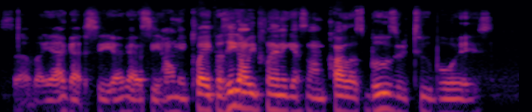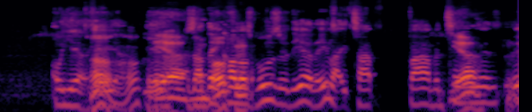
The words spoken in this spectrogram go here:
So, but yeah, I got to see. I got to see homie play because he gonna be playing against um Carlos Boozer, two boys. Oh yeah, yeah, Oh, yeah. okay. yeah. Yeah, Because I think Carlos Boozer, yeah, they like top five or ten. Yeah, is- they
